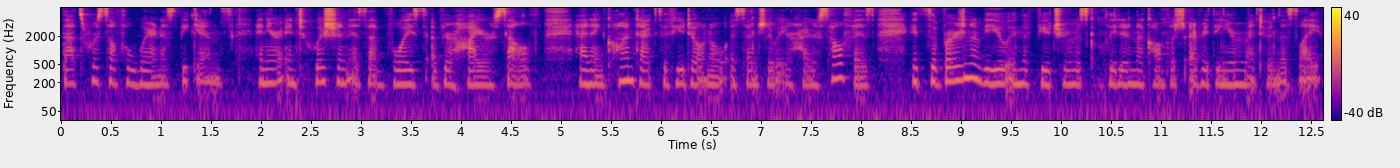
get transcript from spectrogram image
That's where self awareness begins. And your intuition is that voice of your higher self. And in context, if you don't know essentially what your higher self is, it's the version of you in the future who has completed and accomplished everything you were meant to in this life.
